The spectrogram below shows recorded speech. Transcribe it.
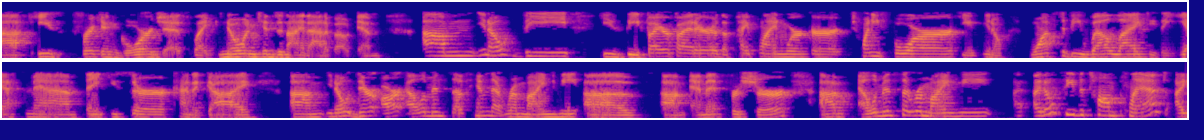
Uh, he's freaking gorgeous. Like no one can deny that about him. Um, you know, the he's the firefighter, the pipeline worker, 24. He, you know, wants to be well liked. He's a yes ma'am, thank you sir kind of guy. Um, you know, there are elements of him that remind me of um, Emmett for sure. Um, elements that remind me I- I don't see the Tom Plant. I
